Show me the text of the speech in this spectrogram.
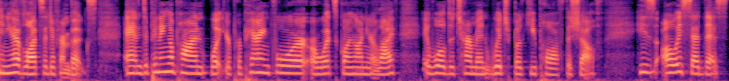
And you have lots of different books. And depending upon what you're preparing for or what's going on in your life, it will determine which book you pull off the shelf. He's always said this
